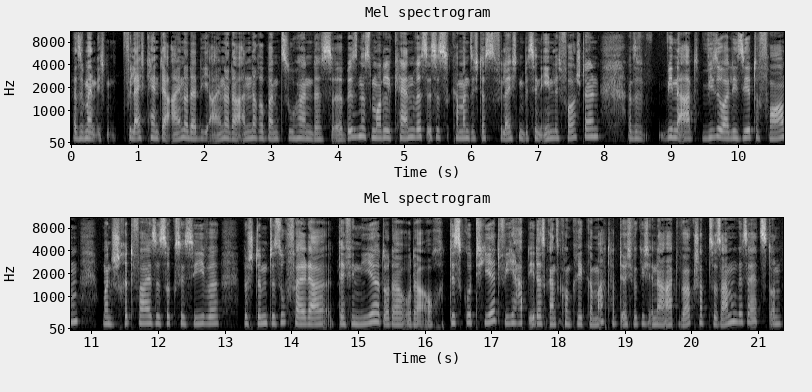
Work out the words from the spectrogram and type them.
Also ich meine, ich, vielleicht kennt der ein oder die ein oder andere beim Zuhören das äh, Business Model Canvas. Ist es, kann man sich das vielleicht ein bisschen ähnlich vorstellen? Also wie eine Art visualisierte Form, man schrittweise sukzessive bestimmte Suchfelder definiert oder oder auch diskutiert. Wie habt ihr das ganz konkret gemacht? Habt ihr euch wirklich in einer Art Workshop zusammengesetzt und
